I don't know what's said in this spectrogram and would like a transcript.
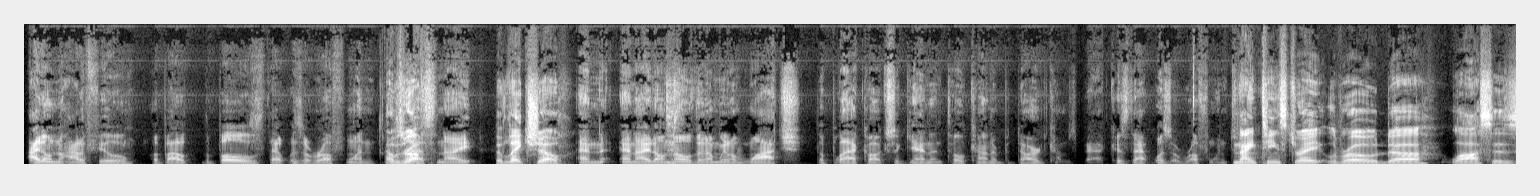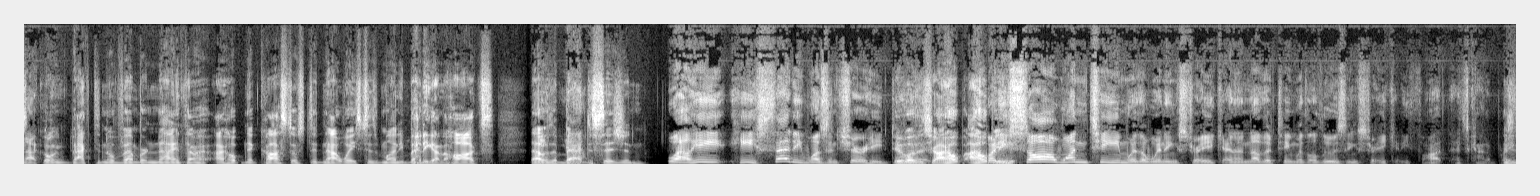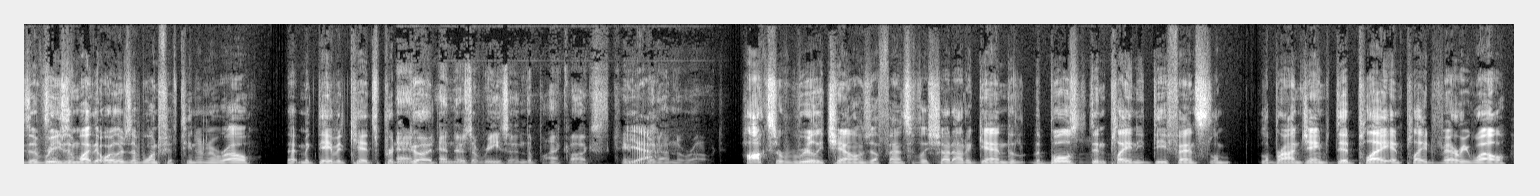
I don't know how to feel about the Bulls. That was a rough one. That was last rough. night. The Lake Show. and and I don't know that I'm going to watch the Blackhawks again until Connor Bedard comes back because that was a rough one. Too. 19 straight road uh, losses going back to November 9th. I, I hope Nick Kostos did not waste his money betting on the Hawks. That was a bad Yeah. decision. Well, he he said he wasn't sure he'd do He wasn't it, sure. I hope- I hope but he, he- saw one team with a winning streak and another team with a losing streak, and he thought that's kind of He's the reason why the Oilers have won 15 in a row. That McDavid kid's pretty and, good. And there's a reason the Blackhawks can't Yeah. win on the road. Hawks are really challenged offensively, shut out again. The, the Bulls mm-hmm. didn't play any defense. Le, LeBron James did play and played very well.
